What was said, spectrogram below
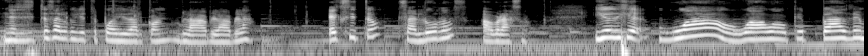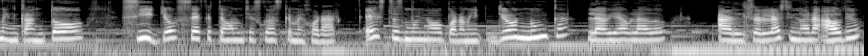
necesitas algo, yo te puedo ayudar con bla, bla, bla. Éxito, saludos, abrazo. Y yo dije, wow, wow, wow, qué padre, me encantó. Sí, yo sé que tengo muchas cosas que mejorar. Esto es muy nuevo para mí. Yo nunca le había hablado al celular si no era audio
